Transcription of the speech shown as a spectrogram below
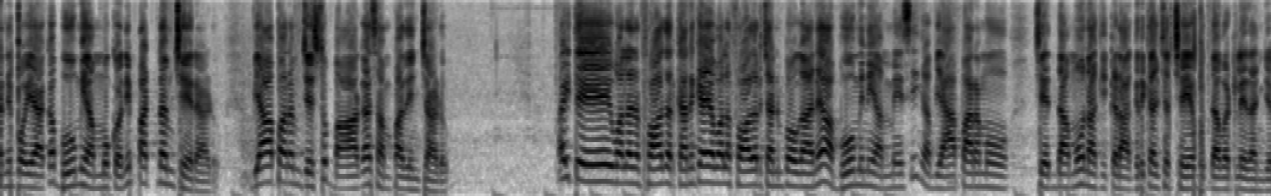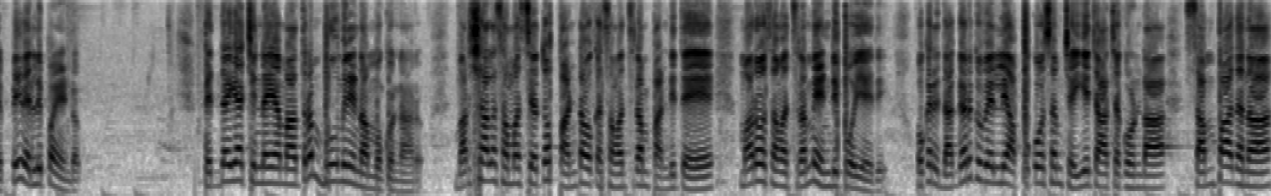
చనిపోయాక భూమి అమ్ముకొని పట్నం చేరాడు. వ్యాపారం చేస్తూ బాగా సంపాదించాడు. అయితే వాళ్ళ ఫాదర్ కనకయ్య వాళ్ళ ఫాదర్ చనిపోగానే ఆ భూమిని అమ్మేసి ఇక వ్యాపారము చేద్దాము నాకు ఇక్కడ అగ్రికల్చర్ చేయబుద్ధి అవ్వట్లేదు అని చెప్పి వెళ్ళిపోయిండు. పెద్దయ్య చిన్నయ్య మాత్రం భూమిని నమ్ముకున్నారు. వర్షాల సమస్యతో పంట ఒక సంవత్సరం పండితే మరో సంవత్సరం ఎండిపోయేది. ఒకరి దగ్గరకు వెళ్ళి అప్పు కోసం చెయ్యి చాచకుండా సంపాదన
